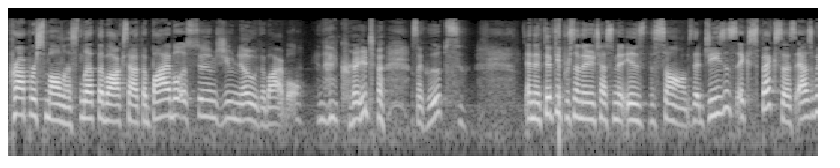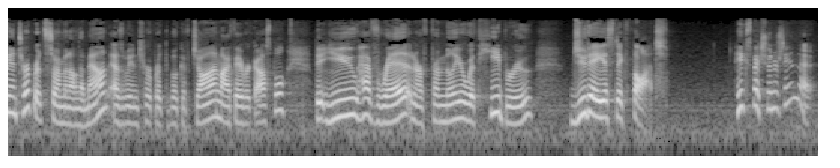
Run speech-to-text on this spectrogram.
Proper smallness, let the box out. The Bible assumes you know the Bible. Isn't that great? I was like, oops. And then 50% of the New Testament is the Psalms. That Jesus expects us, as we interpret Sermon on the Mount, as we interpret the book of John, my favorite gospel, that you have read and are familiar with Hebrew, Judaistic thought. He expects you to understand that.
